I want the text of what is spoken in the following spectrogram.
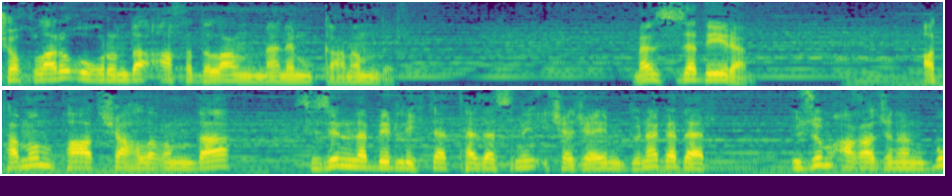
çoxları uğrunda axıdılan mənim qanımdır. Mən sizə deyirəm, atamın padişahlığında sizinlə birlikdə təzəsini içəcəyim günə qədər üzüm ağacının bu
